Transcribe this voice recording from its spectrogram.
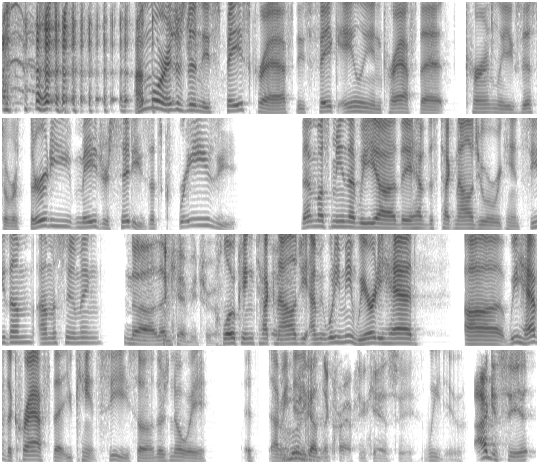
I'm more interested in these spacecraft, these fake alien craft that currently exist over 30 major cities. That's crazy. That must mean that we uh they have this technology where we can't see them, I'm assuming. No, that Some can't be true. Cloaking technology. I mean, what do you mean? We already had uh we have the craft that you can't see, so there's no way it I mean, who's got the craft you can't see? We do. I can see it.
